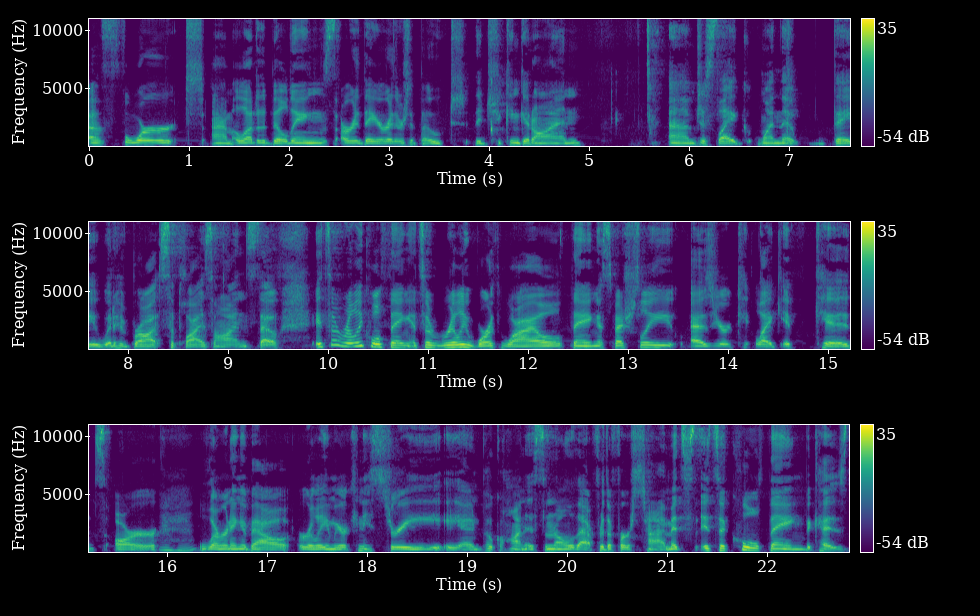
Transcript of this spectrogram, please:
a fort. Um, a lot of the buildings are there. There's a boat that you can get on. Um, just like one that they would have brought supplies on. So it's a really cool thing. It's a really worthwhile thing, especially as you're ki- like if kids are Mhm. learning about early American history and Pocahontas and all of that for the first time. It's it's a cool thing because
